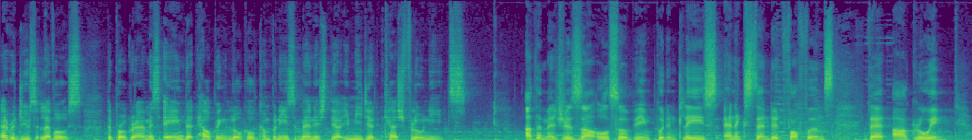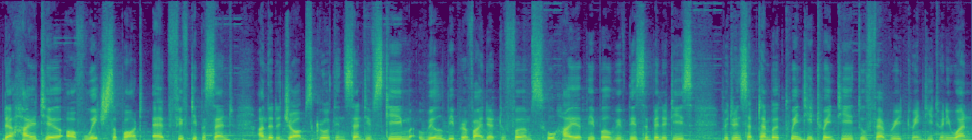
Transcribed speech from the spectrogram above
at reduced levels. The program is aimed at helping local companies manage their immediate cash flow needs. Other measures are also being put in place and extended for firms that are growing. The higher tier of wage support at 50% under the Jobs Growth Incentive Scheme will be provided to firms who hire people with disabilities between September 2020 to February 2021.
